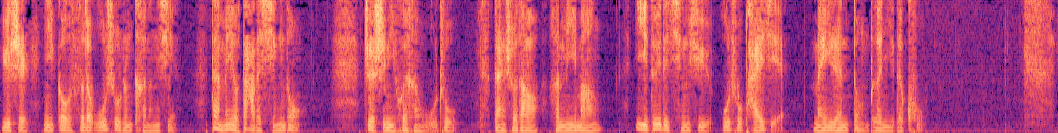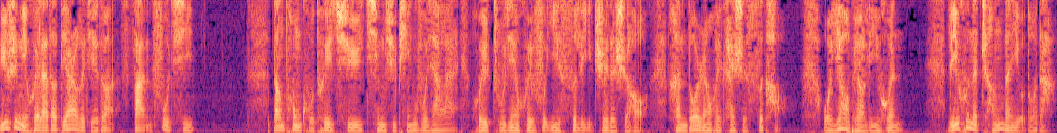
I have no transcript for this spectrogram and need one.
于是你构思了无数种可能性，但没有大的行动。这时你会很无助，感受到很迷茫，一堆的情绪无处排解，没人懂得你的苦。于是你会来到第二个阶段反复期，当痛苦褪去，情绪平复下来，会逐渐恢复一丝理智的时候，很多人会开始思考：我要不要离婚？离婚的成本有多大？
